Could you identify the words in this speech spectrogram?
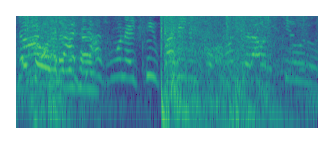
Josh, I got Josh 1 HP. If I hit him for 100, I would have killed him.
